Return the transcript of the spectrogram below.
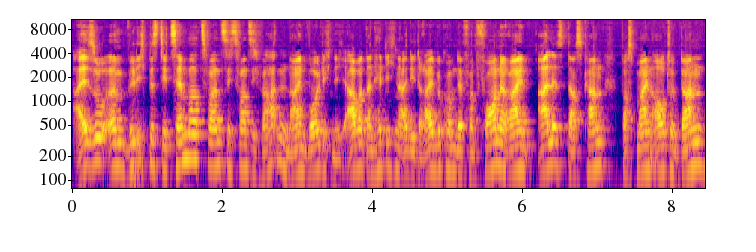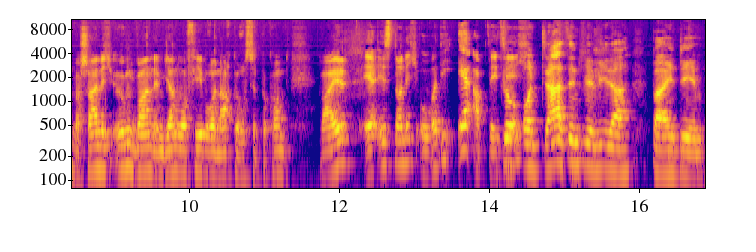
Also ähm, will ich bis Dezember 2020 warten? Nein, wollte ich nicht. Aber dann hätte ich einen ID3 bekommen, der von vornherein alles das kann, was mein Auto dann wahrscheinlich irgendwann im Januar, Februar nachgerüstet bekommt. Weil er ist noch nicht over the air update So, und da sind wir wieder bei dem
